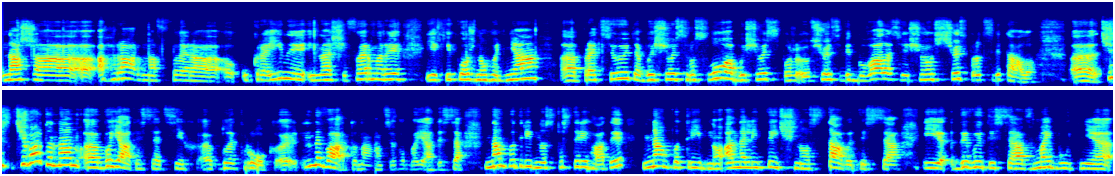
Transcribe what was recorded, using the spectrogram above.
наша е, аграрна сфера е, України. України і наші фермери, які кожного дня е, працюють, аби щось росло, аби щось щось відбувалося, щось щось процвітало. Е, Чи, чи варто нам е, боятися цих? Е, Не варто нам цього боятися. Нам потрібно спостерігати, нам потрібно аналітично ставитися і дивитися в майбутнє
